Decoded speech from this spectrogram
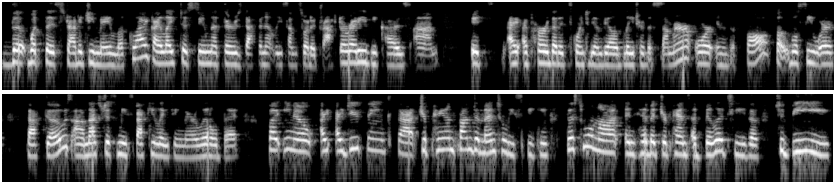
the what the strategy may look like. I like to assume that there's definitely some sort of draft already because um, it's I, have heard that it's going to be unveiled later this summer or in the fall, but we'll see where that goes. Um, that's just me speculating there a little bit. But you know, I, I do think that Japan, fundamentally speaking, this will not inhibit Japan's ability to to be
